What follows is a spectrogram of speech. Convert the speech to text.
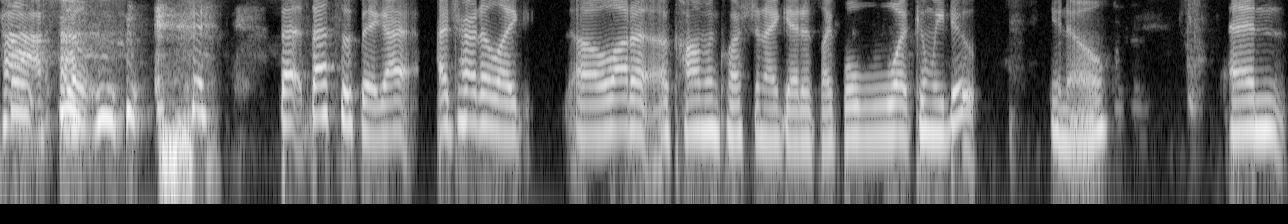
Pass. so- that that's the thing. I I try to like a lot of a common question I get is like, well, what can we do? You know, and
